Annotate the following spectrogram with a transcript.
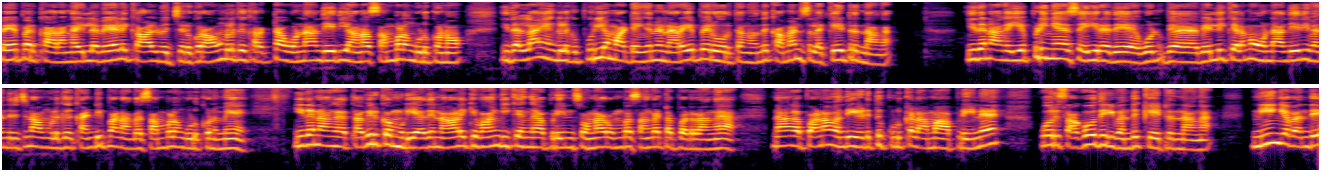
பேப்பர்காரங்க இல்லை வேலைக்கு ஆள் வச்சுருக்குறோம். அவங்களுக்கு கரெக்டாக ஒன்றாந்தேதி ஆனால் சம்பளம் கொடுக்கணும். இதெல்லாம் எங்களுக்கு புரிய மாட்டேங்குதுன்னு நிறைய பேர் ஒருத்தங்க வந்து கமெண்ட்ஸில் கேட்டிருந்தாங்க. இதை நாங்கள் எப்படிங்க செய்கிறது ஒன் வெள்ளிக்கிழமை ஒன்றாந்தேதி வந்துருச்சுன்னா அவங்களுக்கு கண்டிப்பாக நாங்கள் சம்பளம் கொடுக்கணுமே. இதை நாங்கள் தவிர்க்க முடியாது. நாளைக்கு வாங்கிக்கங்க அப்படின்னு சொன்னால் ரொம்ப சங்கட்டப்படுறாங்க. நாங்கள் பணம் வந்து எடுத்து கொடுக்கலாமா அப்படின்னு ஒரு சகோதரி வந்து கேட்டிருந்தாங்க. நீங்கள் வந்து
